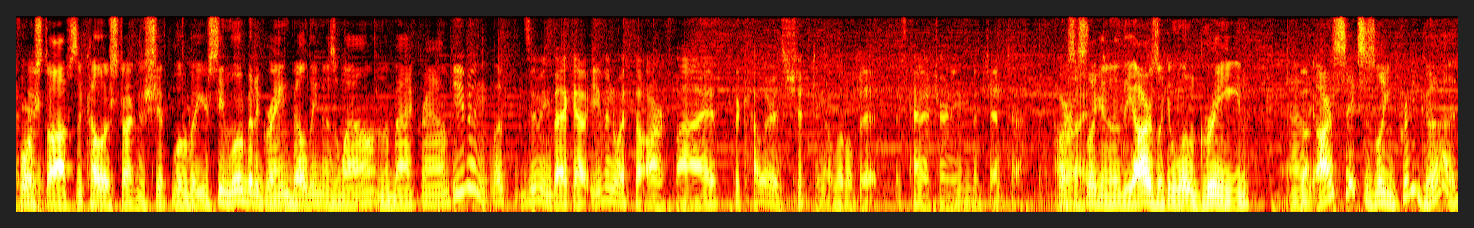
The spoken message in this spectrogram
four think. stops, the color's starting to shift a little bit. You're seeing a little bit of grain building as well in the background. Even, zooming back out, even with the R5, the color is shifting a little bit. It's kind of turning magenta. Of course, it's looking the R is looking a little green, and the R6 is looking pretty good.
